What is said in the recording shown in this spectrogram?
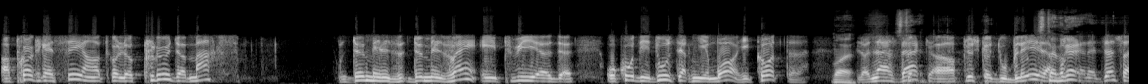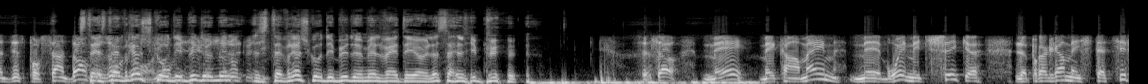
a progressé entre le creux de mars 2020 et puis euh, au cours des 12 derniers mois, écoute, le Nasdaq a plus que doublé, la vrai. canadienne 70 C'était vrai jusqu'au début 2000, c'était vrai jusqu'au début 2021, là ça l'est plus. C'est ça. Mais, mais quand même, mais oui, mais tu sais que le programme incitatif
